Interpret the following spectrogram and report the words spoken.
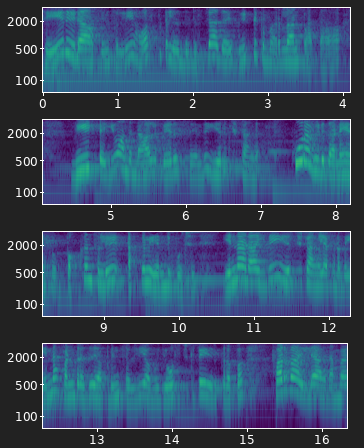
சரிடா. அப்படின்னு சொல்லி ஹாஸ்பிட்டல் இருந்து டிஸ்சார்ஜ் ஆகி வீட்டுக்கு வரலான்னு பார்த்தா வீட்டையும் அந்த நாலு பேர் சேர்ந்து எரிச்சிட்டாங்க. கூரை வீடு தானே? ஸோ பக்குன்னு சொல்லி டக்குன்னு எரிஞ்சு போச்சு. என்னடா இதையும் எரிச்சிட்டாங்களே? அப்போ நம்ம என்ன பண்ணுறது அப்படின்னு சொல்லி அவங்க யோசிச்சுக்கிட்டே இருக்கிறப்ப பரவாயில்ல நம்ம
